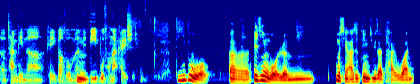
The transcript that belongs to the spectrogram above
呃产品呢？可以告诉我们你第一步从哪开始？嗯、第一步我。呃，毕竟我人目前还是定居在台湾，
